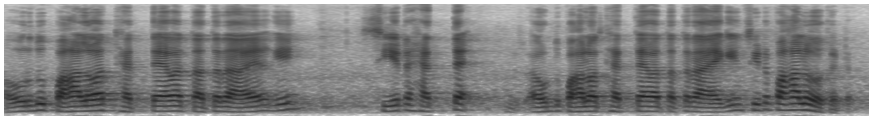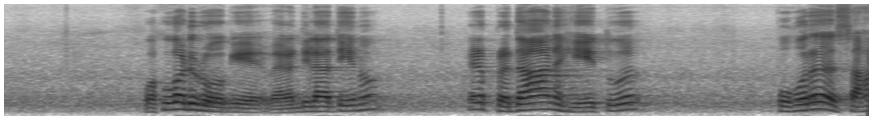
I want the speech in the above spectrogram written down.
අවුරුදු 15ත් 70ත් අතර අයගෙන් 170 අවුරුදු 15ත් 70ත් අතර අයගෙන් 15කට වකුගඩු රෝගය වැළඳිලා තියෙනවා. ඒකට ප්‍රධාන හේතුව පොහොර සහ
